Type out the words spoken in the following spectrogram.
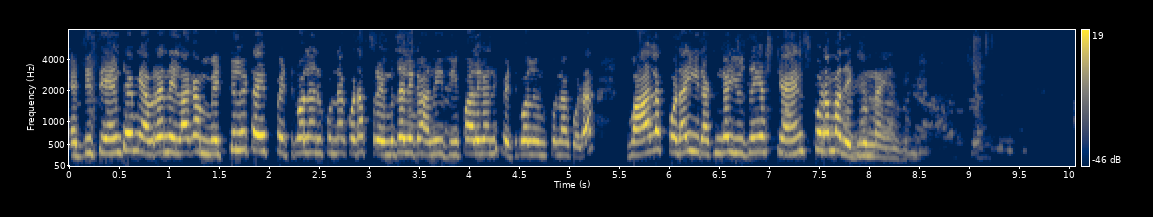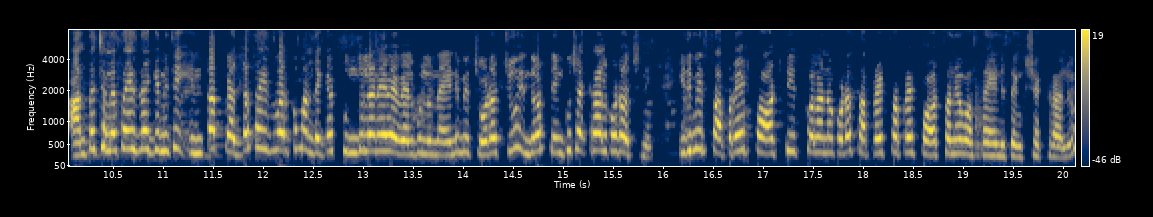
అట్ ది సేమ్ టైం ఎవరైనా ఇలాగా మెట్టులు టైప్ పెట్టుకోవాలనుకున్నా కూడా ప్రమిదలు కానీ దీపాలు కానీ పెట్టుకోవాలనుకున్నా కూడా వాళ్ళకు కూడా ఈ రకంగా యూజ్ అయ్యే స్టాండ్స్ కూడా మా దగ్గర ఉన్నాయండి. అంత చిన్న సైజ్ దగ్గర నుంచి ఇంత పెద్ద సైజ్ వరకు మన దగ్గర కుందులు అనేవి అవైలబుల్ ఉన్నాయండి. మీరు చూడొచ్చు. ఇందులో శంకు చక్రాలు కూడా వచ్చినాయి. ఇది మీరు సపరేట్ పాట్ తీసుకోవాలన్నా కూడా సపరేట్ సపరేట్ పాట్స్ అనేవి వస్తాయండి శంకు చక్రాలు.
